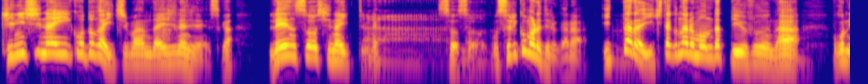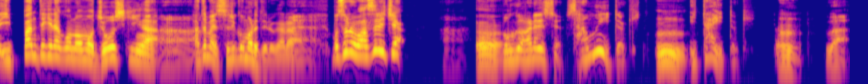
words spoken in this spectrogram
気にしないことが一番大事なんじゃないですか。連想しないっていうね。そうそう。もう刷り込まれてるから行ったら行きたくなるもんだっていう風な、この一般的なこのもう常識が頭に刷り込まれてるから、もうそれを忘れちゃあううん。ー僕あれですよ。寒い時うん。痛い時うん。は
